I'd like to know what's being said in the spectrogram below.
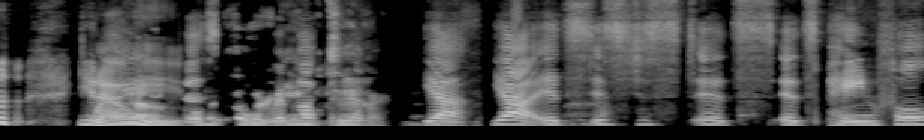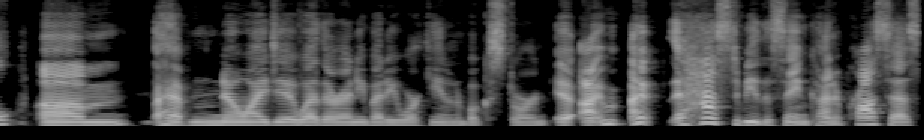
you know Right. All the color rip off the too. cover yeah yeah it's it's just it's it's painful um i have no idea whether anybody working in a bookstore I- i'm I, it has to be the same kind of process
